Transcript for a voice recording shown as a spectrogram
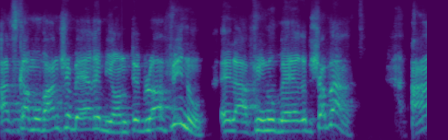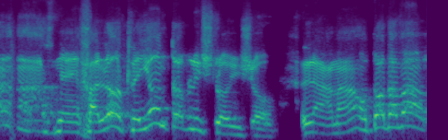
אז כמובן שבערב יונטב לא אפינו, אלא אפינו בערב שבת. אז נאכלות ליונטוב לשלוישו. למה? אותו דבר.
